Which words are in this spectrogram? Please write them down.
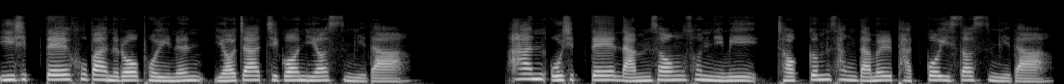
20대 후반으로 보이는 여자 직원이었습니다. 한 50대 남성 손님이 적금 상담을 받고 있었습니다.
